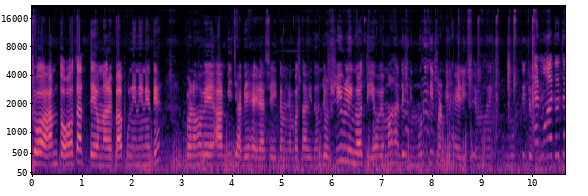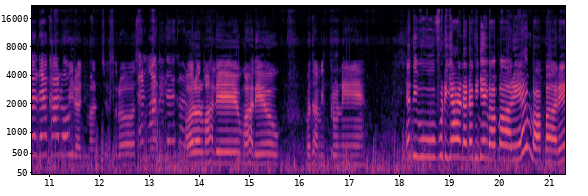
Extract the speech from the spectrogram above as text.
જો આમ તો હતા જ તે અમારે બાપુને એને તે. પણ હવે આ બીજા બેહાડ્યા છે એ તમને બતાવી દઉં. જો શિવલિંગ હતી હવે મહાદેવની મૂર્તિ પણ બેહાડી છે. મૂર્તિ જો બિરાજમાન છે. સરસ હર હર મહાદેવ મહાદેવ. બધા મિત્રોને. એ દીવું ફૂટી જાય દાદા કી જાય બાપા રે બાપા રે.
